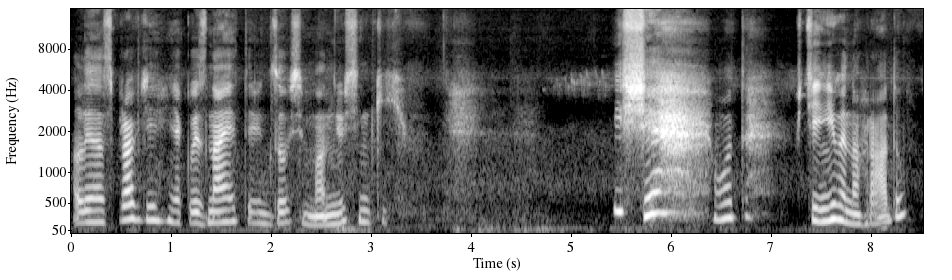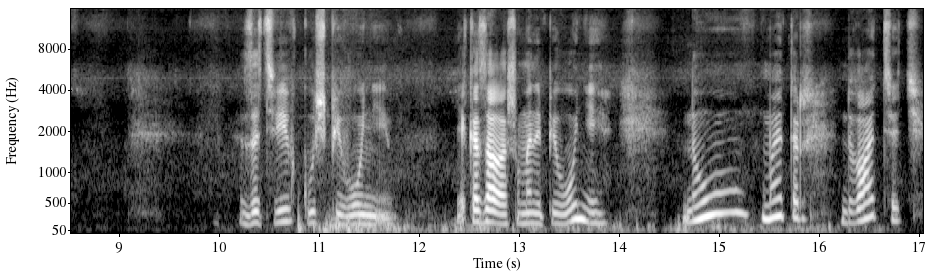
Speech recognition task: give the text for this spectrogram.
Але насправді, як ви знаєте, він зовсім манюсінький. І ще от в тіні винограду зацвів кущ півонії. Я казала, що в мене півонії. Ну, метр двадцять,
